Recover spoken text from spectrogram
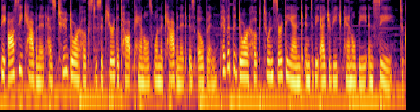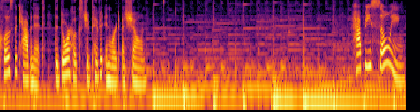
The Aussie cabinet has two door hooks to secure the top panels when the cabinet is open. Pivot the door hook to insert the end into the edge of each panel B and C. To close the cabinet, the door hooks should pivot inward as shown. Happy sewing!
